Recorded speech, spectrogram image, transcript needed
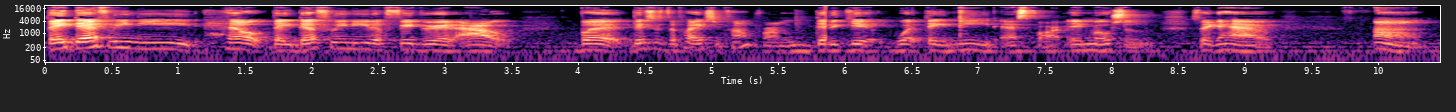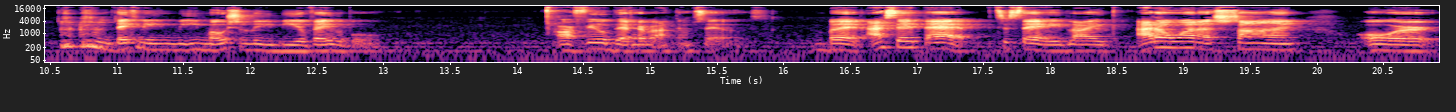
They definitely need help. They definitely need to figure it out but this is the place you come from to get what they need as far emotionally so they can have um they can even emotionally be available or feel better about themselves. But i said that to say like i don't want to shine or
